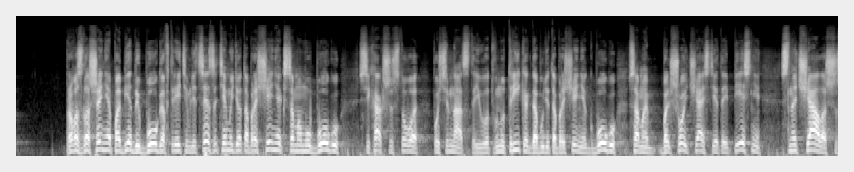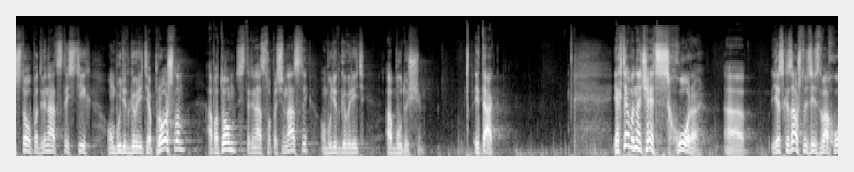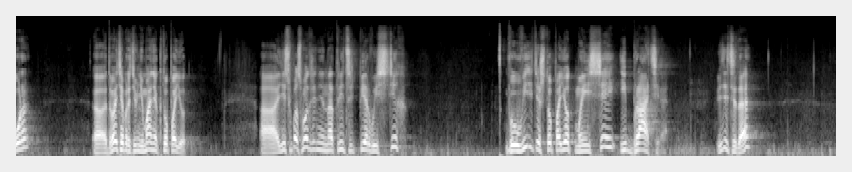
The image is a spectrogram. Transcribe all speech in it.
провозглашение победы Бога в третьем лице, затем идет обращение к самому Богу в стихах 6 по 17. И вот внутри, когда будет обращение к Богу, в самой большой части этой песни, с 6 по 12 стих он будет говорить о прошлом, а потом с 13 по 17 он будет говорить о будущем. Итак, я хотел бы начать с хора. А, я сказал, что здесь два хора. А, давайте обратим внимание, кто поет. А, если вы посмотрите на 31 стих, вы увидите, что поет Моисей и братья. Видите, да?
